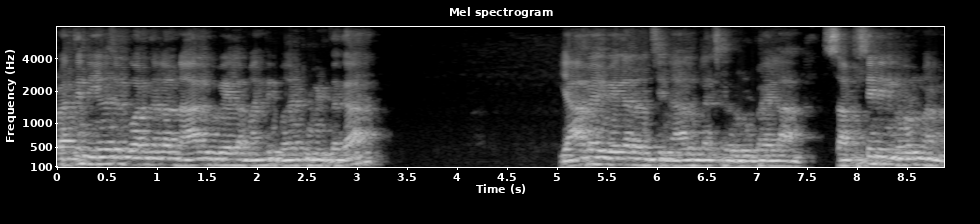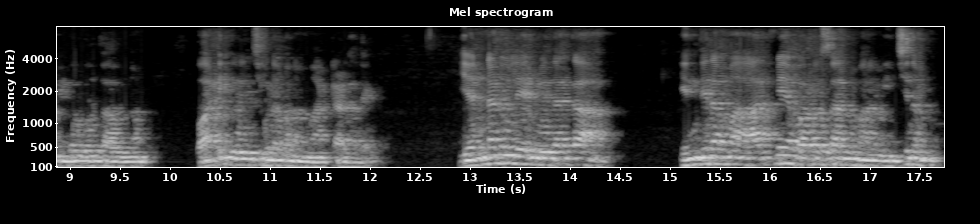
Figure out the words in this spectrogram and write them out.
ప్రతి నియోజకవర్గంలో నాలుగు వేల మంది మొదటి విడతగా యాభై వేల నుంచి నాలుగు లక్షల రూపాయల సబ్సిడీ లోన్ మనం ఇవ్వబోతా ఉన్నాం. వాటి గురించి కూడా మనం మాట్లాడాలి. ఎన్నడూ లేని విధంగా ఇందిరమ్మ ఆత్మీయ భరోసాను మనం ఇచ్చినాం.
